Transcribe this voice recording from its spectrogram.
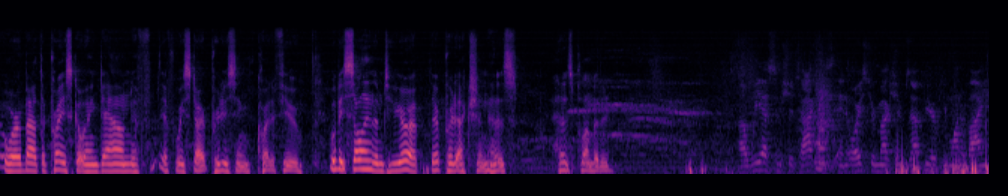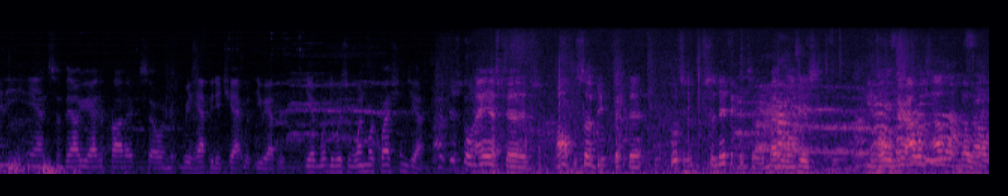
or about the price going down if, if we start producing quite a few. We'll be selling them to Europe. Their production has, has plummeted. Uh, we have some shiitakes and oyster mushrooms up here if you want to buy any, and some value-added products. So we're happy to chat with you after. Yeah, there was one more question. Yeah. I was just going to ask, uh, off the subject, but uh, what's the significance of the medal on his you hold there? I want, I want to know that.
